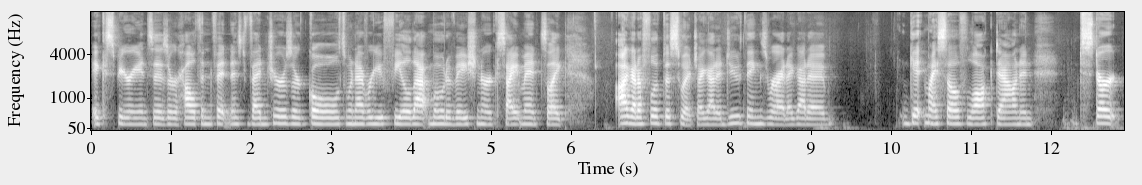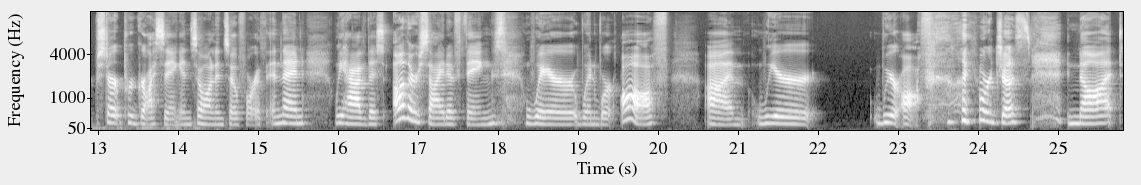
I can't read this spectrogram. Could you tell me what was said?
experiences or health and fitness ventures or goals. Whenever you feel that motivation or excitement, it's like, I gotta flip the switch. I gotta do things right. I gotta get myself locked down and start start progressing and so on and so forth. And then we have this other side of things where when we're off, um, we're we're off. like we're just not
